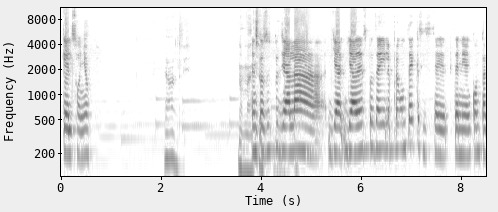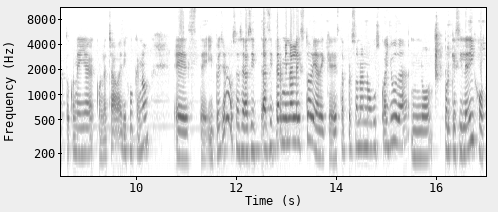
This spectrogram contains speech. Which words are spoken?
que él soñó. Entonces, pues ya la, ya, ya después de ahí le pregunté que si se tenía en contacto con ella, con la chava, y dijo que no. Este, y pues ya, o sea, así, así termina la historia de que esta persona no buscó ayuda, no, porque si le dijo,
